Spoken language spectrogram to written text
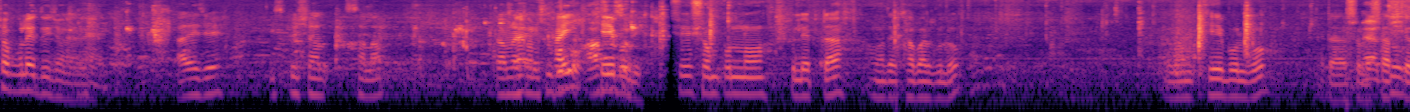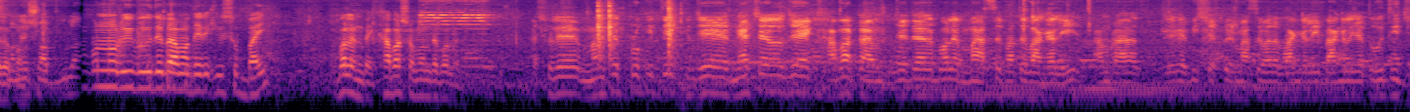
সবগুলাই দুইজনের। হ্যাঁ। আর এই যে স্পেশাল সালাদ তো আমরা এখন খাই খেয়ে বলি। সে সম্পূর্ণ প্লেটটা আমাদের খাবারগুলো। এবং খেয়ে বলব। এটা আসলে স্বাদ কীরকম? সম্পূর্ণ রিভিউ দেবে আমাদের ইউসুফ ভাই। বলেন ভাই খাবার সম্বন্ধে বলেন। আসলে মানুষের প্রকৃতিক যে ন্যাচারাল যে খাবারটা যেটা বলে মাছে ভাতে বাঙালি আমরা যেটা বিশ্বাস করি মাছে ভাতে বাঙালি বাঙালি যত ঐতিহ্য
